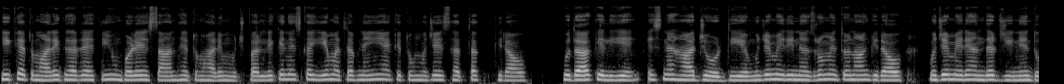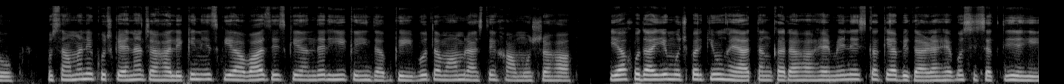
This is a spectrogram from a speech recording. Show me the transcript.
ठीक है, तुम्हारे घर रहती हूँ, बड़े एहसान है तुम्हारे मुझ पर, लेकिन इसका ये मतलब नहीं है कि तुम मुझे इस हद तक गिराओ। खुदा के लिए इसने हाथ जोड़ दिए। मुझे मेरी नज़रों में तो ना गिराओ, मुझे मेरे अंदर जीने दो। उसामा ने कुछ कहना चाहा, लेकिन इसकी आवाज़ इसके अंदर ही कहीं दब गई। वो तमाम रास्ते खामोश रहा। या खुदा ये मुझ पर क्यों हयात तंग कर रहा है? मैंने इसका क्या बिगाड़ा है? वो सिसकती रही।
